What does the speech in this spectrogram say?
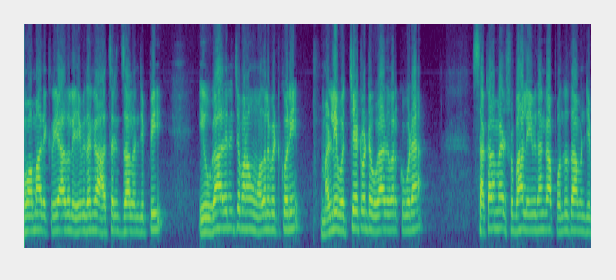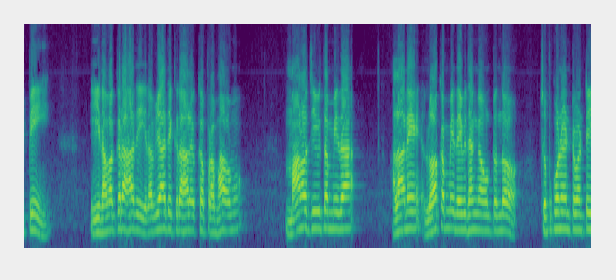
హోమాది క్రియాదులు ఏ విధంగా ఆచరించాలని చెప్పి ఈ ఉగాది నుంచి మనం మొదలు పెట్టుకొని మళ్ళీ వచ్చేటువంటి ఉగాది వరకు కూడా సకలమైన శుభాలు ఏ విధంగా పొందుతామని చెప్పి ఈ నవగ్రహాది రవ్యాది గ్రహాల యొక్క ప్రభావము మానవ జీవితం మీద అలానే లోకం మీద ఏ విధంగా ఉంటుందో చెప్పుకునేటువంటి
